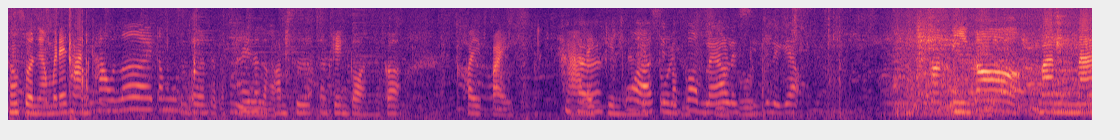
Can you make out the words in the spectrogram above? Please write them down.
น้องสวนยังไม่ได้ทานข้าวเลย ต้องเออแต่ต้องให้น้องสาวคำซื้อกางเกงก่อนแล้วก็ค่อยไปหาอะไรกินนะว่าสิมากรมแล้วเลยสีจะเลยแก้วตอนนี้ก็มันนะ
